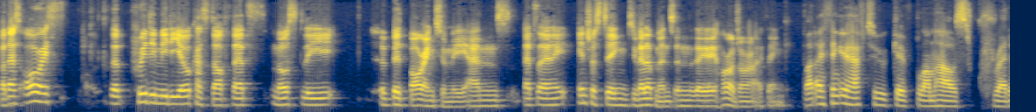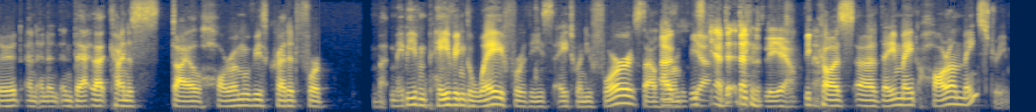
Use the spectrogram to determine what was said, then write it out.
but there's always the pretty mediocre stuff that's mostly a bit boring to me, and that's an interesting development in the horror genre, I think. But I think you have to give Blumhouse credit and and, and that, that kind of style horror movies credit for maybe even paving the way for these A24 style horror uh, movies. Yeah, yeah d- definitely, yeah. Because yeah. Uh, they made horror mainstream.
